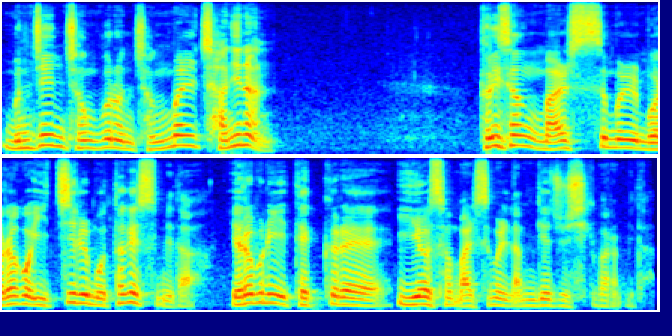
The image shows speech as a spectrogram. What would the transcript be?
문재인 정부는 정말 잔인한 더 이상 말씀을 뭐라고 잊지를 못하겠습니다. 여러분이 댓글에 이어서 말씀을 남겨주시기 바랍니다.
